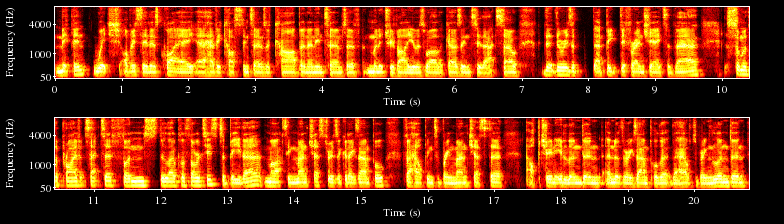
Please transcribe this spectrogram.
MIPIM, which obviously there's quite a, a heavy cost in terms of carbon and in terms of monetary value as well that goes into that. So th- there is a, a big differentiator there. Some of the private sector funds the local authorities to be there. Marketing Manchester is a good example for helping to bring Manchester. Opportunity London, another example that, that helps to bring London.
